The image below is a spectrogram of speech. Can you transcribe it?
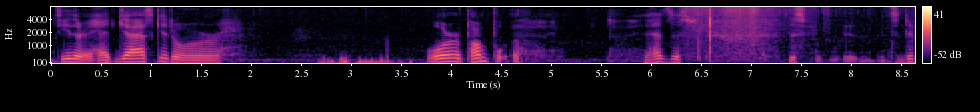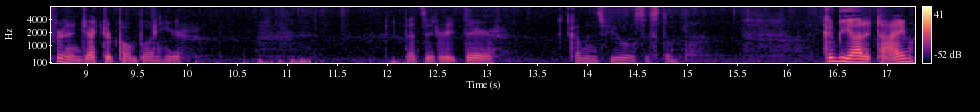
it's either a head gasket or or pump it has this this it's a different injector pump on here. That's it right there Cummins fuel system. Could be out of time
